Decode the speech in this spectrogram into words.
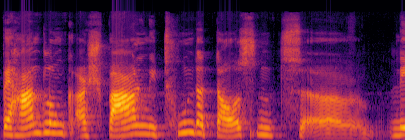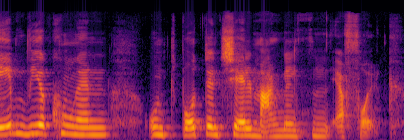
Behandlung ersparen mit 100.000 äh, Nebenwirkungen und potenziell mangelnden Erfolg.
